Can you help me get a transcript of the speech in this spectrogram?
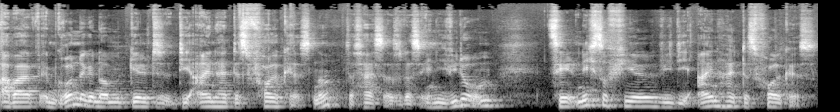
Aber im Grunde genommen gilt die Einheit des Volkes. Ne? Das heißt also, das Individuum zählt nicht so viel wie die Einheit des Volkes.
